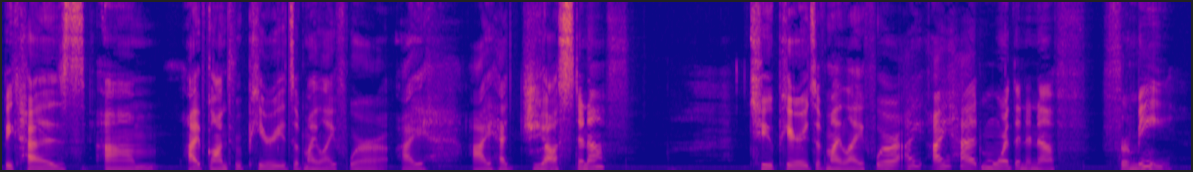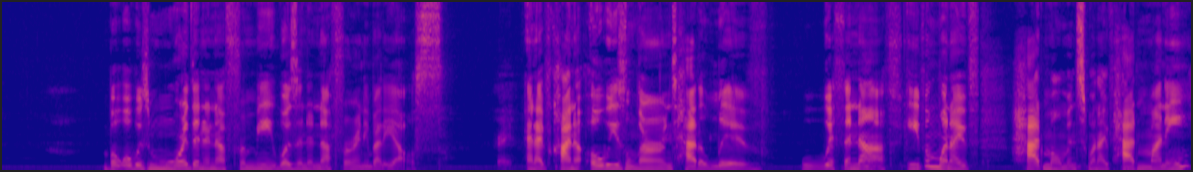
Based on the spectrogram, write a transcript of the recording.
because um, i've gone through periods of my life where i i had just enough to periods of my life where i i had more than enough for me but what was more than enough for me wasn't enough for anybody else. Right. And I've kind of always learned how to live with enough, even when I've had moments when I've had money.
